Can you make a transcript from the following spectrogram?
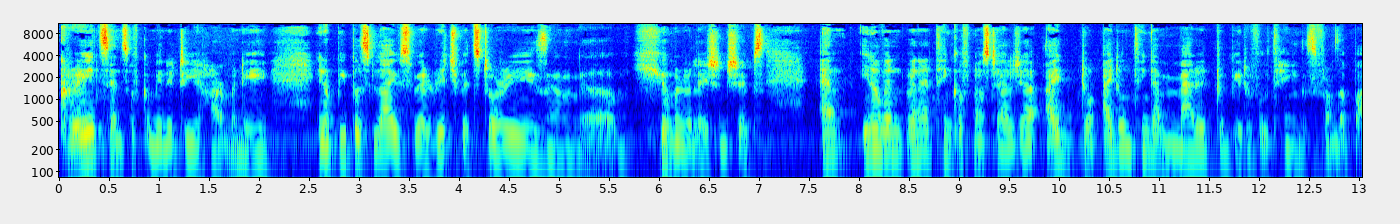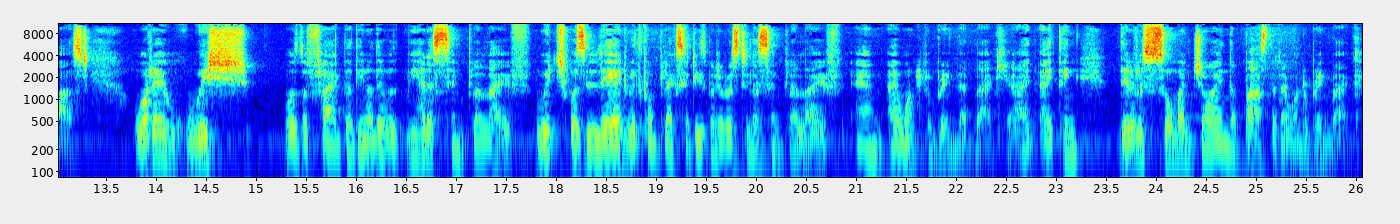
great sense of community, harmony. You know, people's lives were rich with stories and uh, human relationships. And you know, when, when I think of nostalgia, I don't I don't think I'm married to beautiful things from the past. What I wish was the fact that you know there was we had a simpler life which was layered with complexities but it was still a simpler life. And i wanted to bring that back here. I, I think there was so much joy in the past that i want to bring back.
